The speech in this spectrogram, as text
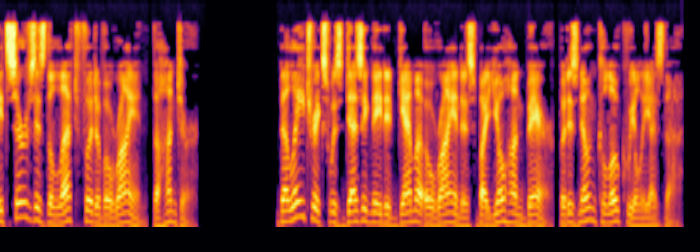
It serves as the left foot of Orion, the hunter. Bellatrix was designated Gamma Orionis by Johann Bayer, but is known colloquially as the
